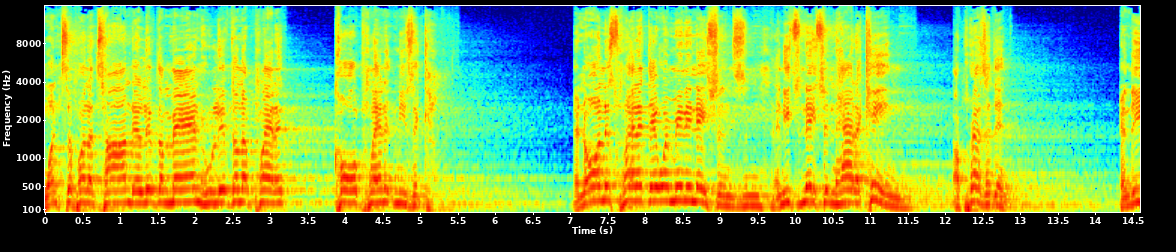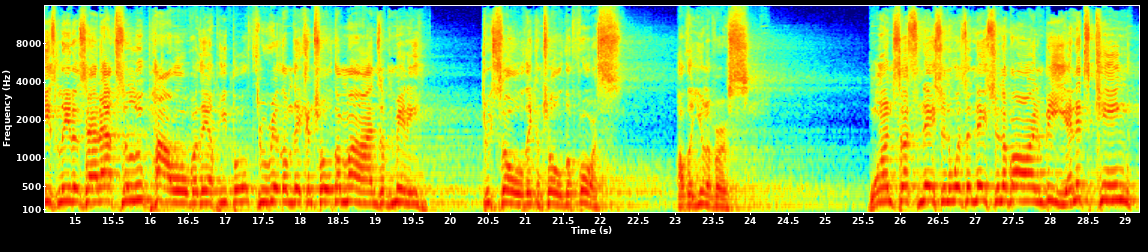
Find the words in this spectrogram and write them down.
Once upon a time, there lived a man who lived on a planet called Planet Music. And on this planet, there were many nations, and, and each nation had a king, a president. And these leaders had absolute power over their people. Through rhythm, they controlled the minds of many. Through soul, they controlled the force of the universe. One such nation was the nation of R&B, and its king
